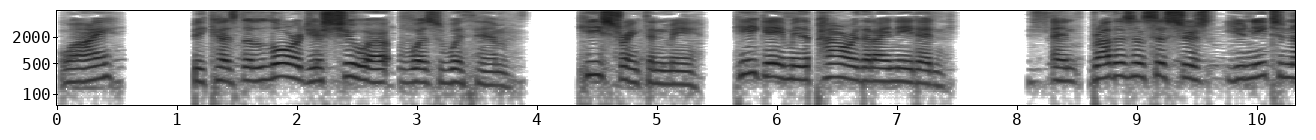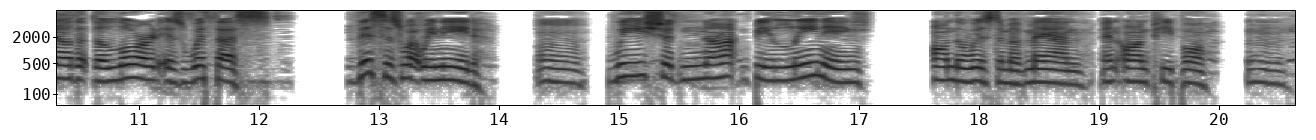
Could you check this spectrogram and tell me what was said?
Why? Because the Lord Yeshua was with him. He strengthened me. He gave me the power that I needed. And brothers and sisters, you need to know that the Lord is with us. This is what we need. Mm. We should not be leaning on the wisdom of man and on people. Mm.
